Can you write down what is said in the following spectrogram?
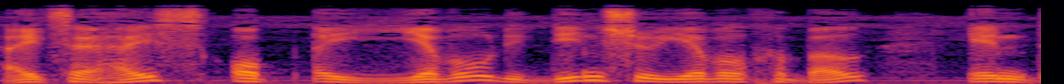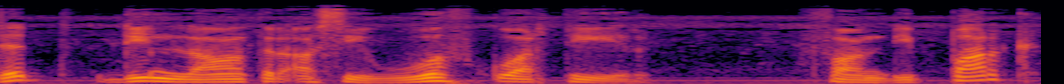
Hy het sy huis op 'n heuwel, die Dinsho heuwel gebou en dit dien later as die hoofkwartier van die park.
